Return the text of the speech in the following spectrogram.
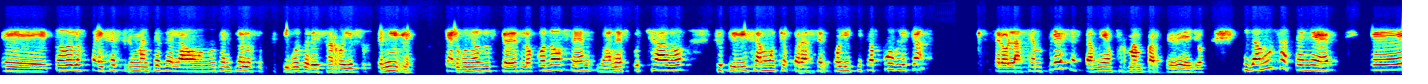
eh, todos los países firmantes de la ONU, dentro de los Objetivos de Desarrollo Sostenible. que algunos de ustedes lo conocen, lo han escuchado, se utiliza mucho para hacer política pública, pero las empresas también forman parte de ello. Y vamos a tener que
